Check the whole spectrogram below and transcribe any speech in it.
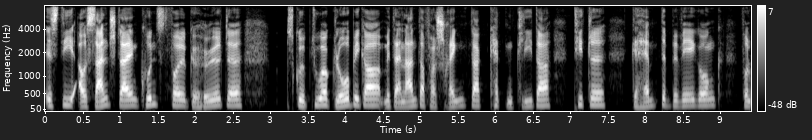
ist die aus Sandstein kunstvoll gehöhlte Skulptur globiger, miteinander verschränkter Kettenglieder, Titel Gehemmte Bewegung von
